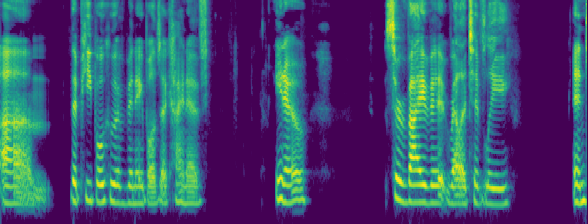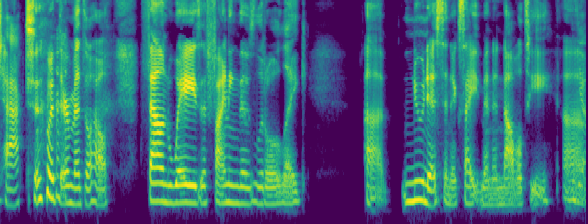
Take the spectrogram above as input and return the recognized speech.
um the people who have been able to kind of you know survive it relatively intact with their mental health found ways of finding those little like uh newness and excitement and novelty. Um, Yeah.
